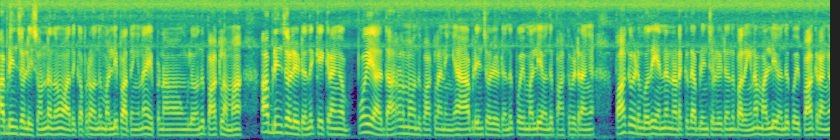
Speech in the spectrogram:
அப்படின்னு சொல்லி சொன்னதும் அதுக்கப்புறம் வந்து மல்லி பார்த்தீங்கன்னா இப்போ நான் அவங்கள வந்து பார்க்கலாமா? அப்படின்னு சொல்லிட்டு வந்து கேட்குறாங்க போய் தாராளமாக வந்து பார்க்கலாம் நீங்கள் அப்படின்னு சொல்லிட்டு வந்து போய் மல்லியை வந்து பார்க்க விடுறாங்க. பார்க்க விடும்போது என்ன நடக்குது அப்படின்னு சொல்லிட்டு வந்து பார்த்தீங்கன்னா மல்லி வந்து போய் பார்க்குறாங்க.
